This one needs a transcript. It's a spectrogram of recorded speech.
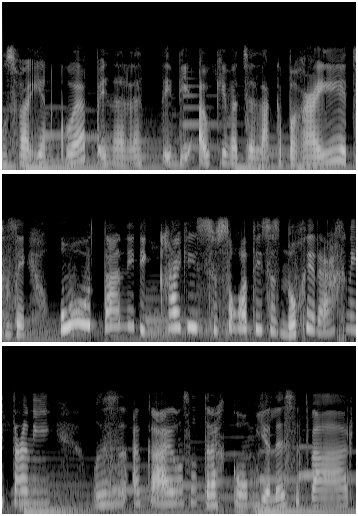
ons wou een koop en hulle en die ouetjie wat so lekker brei het gesê, "O, tannie, die curry sosaties is nog nie reg nie, tannie." Ons "Oké, okay, ons sal terugkom. Julle is dit werd."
